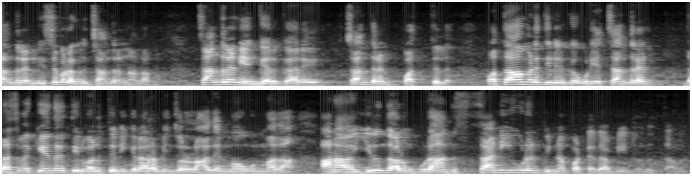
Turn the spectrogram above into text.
சந்திரன் ரிஷப லக்னம் சந்திரன் நல்லா இருக்கும் சந்திரன் எங்கே இருக்கார்? சந்திரன் பத்தில். பத்தாம் இடத்தில் இருக்கக்கூடிய சந்திரன் தசம கேந்திரத்தில் வலுத்து நிற்கிறார் அப்படின்னு சொல்லலாம். அது என்னமோ உண்மை தான் ஆனால் இருந்தாலும் கூட அந்த சனியுடன் பின்னப்பட்டது அப்படின்றது தவறு.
